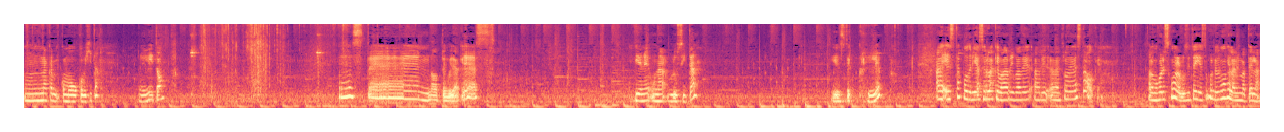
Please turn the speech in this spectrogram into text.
Una como cobijita. Hilito. Este no tengo idea qué es. Tiene una blusita. Y este clip. Ah, esta podría ser la que va arriba de adentro de esta o qué? A lo mejor es como la blusita y esto porque es como que la misma tela.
